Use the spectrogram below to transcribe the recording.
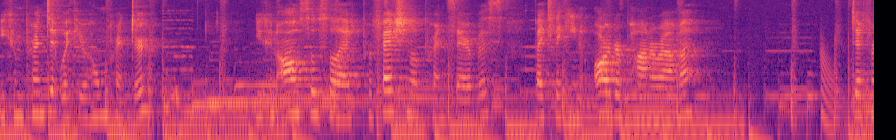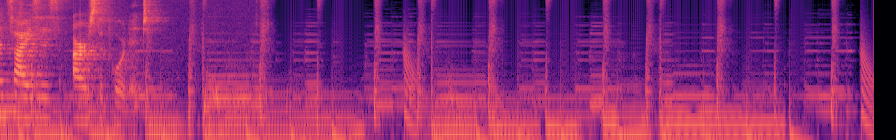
You can print it with your home printer. You can also select professional print service by clicking Order Panorama. Different sizes are supported. Oh.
